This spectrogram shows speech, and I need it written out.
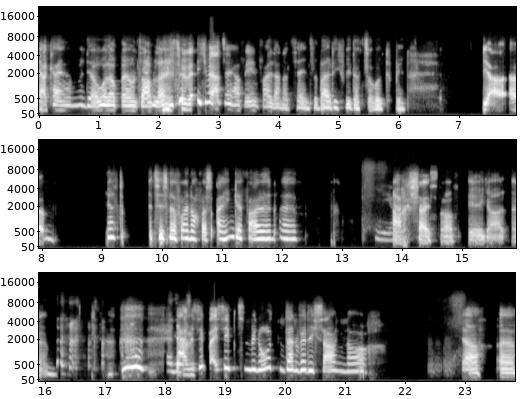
Ja, keine Ahnung, wie der Urlaub bei uns abläuft. Ich werde es euch auf jeden Fall dann erzählen, sobald ich wieder zurück bin. Ja, ähm, ja, jetzt ist mir vorhin noch was eingefallen. Ähm, Ja. ach, scheiß drauf. Egal. Ähm, ja, wir sind bei 17 Minuten, dann würde ich sagen noch, ja, äh,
